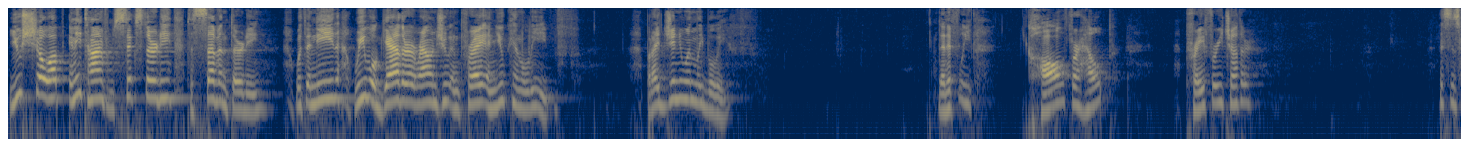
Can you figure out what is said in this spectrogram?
You show up anytime from 6.30 to 7.30 with a need. We will gather around you and pray, and you can leave. But I genuinely believe that if we call for help, pray for each other, this is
